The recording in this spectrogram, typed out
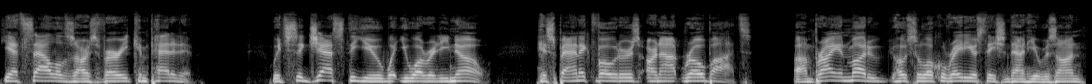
Yet Salazar is very competitive, which suggests to you what you already know. Hispanic voters are not robots. Um, Brian Mudd, who hosts a local radio station down here, was on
